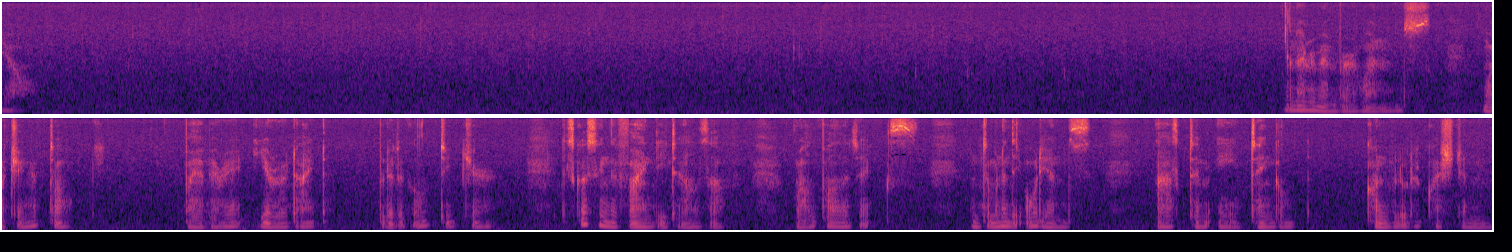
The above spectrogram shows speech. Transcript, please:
you. And I remember once watching a talk by a very erudite political teacher discussing the fine details of world politics, and someone in the audience asked him a tangled, convoluted question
